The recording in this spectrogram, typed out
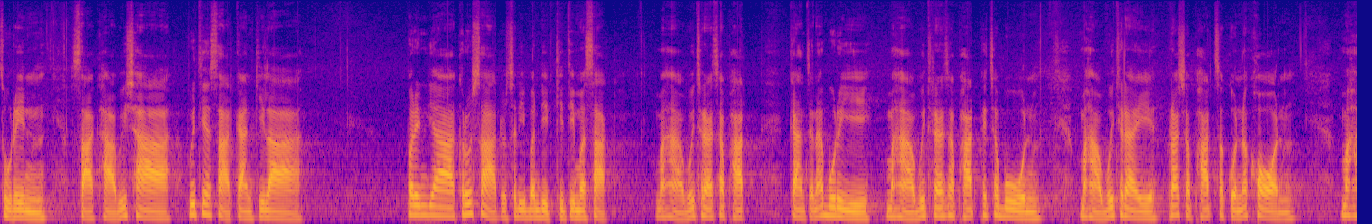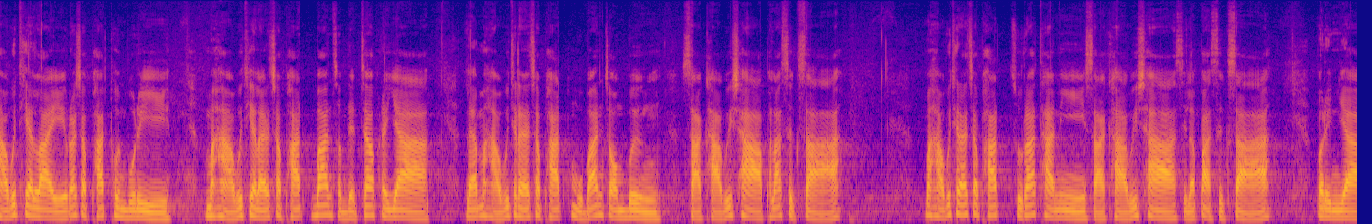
สุรินทร์สาขาวิชา วิทยาศาสตร์การกีฬา ปริญญาครุศาสตร์ดุษฎีบัณฑิตกิตติมศักดิ์มหาวิทยาลัยราชภัฏ กาญจนบุรี มหาวิทยาลัยราชภัฏเพชรบูรณ์ มหาวิทยาลัยราชภัฏสกลนคร มหาวิทยาลัยราชภัฏธนบุรี มหาวิทยาลัยราชภัฏบ้านสมเด็จเจ้าพระยา และมหาวิทยาลัยราชภัฏหมู่บ้านจอมบึง สาขาวิชาพละศึกษา มหาวิทยาลัยราชภัฏสุราษฎร์ธานี สาขาวิชา ศิลปศึกษา ปริญญา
